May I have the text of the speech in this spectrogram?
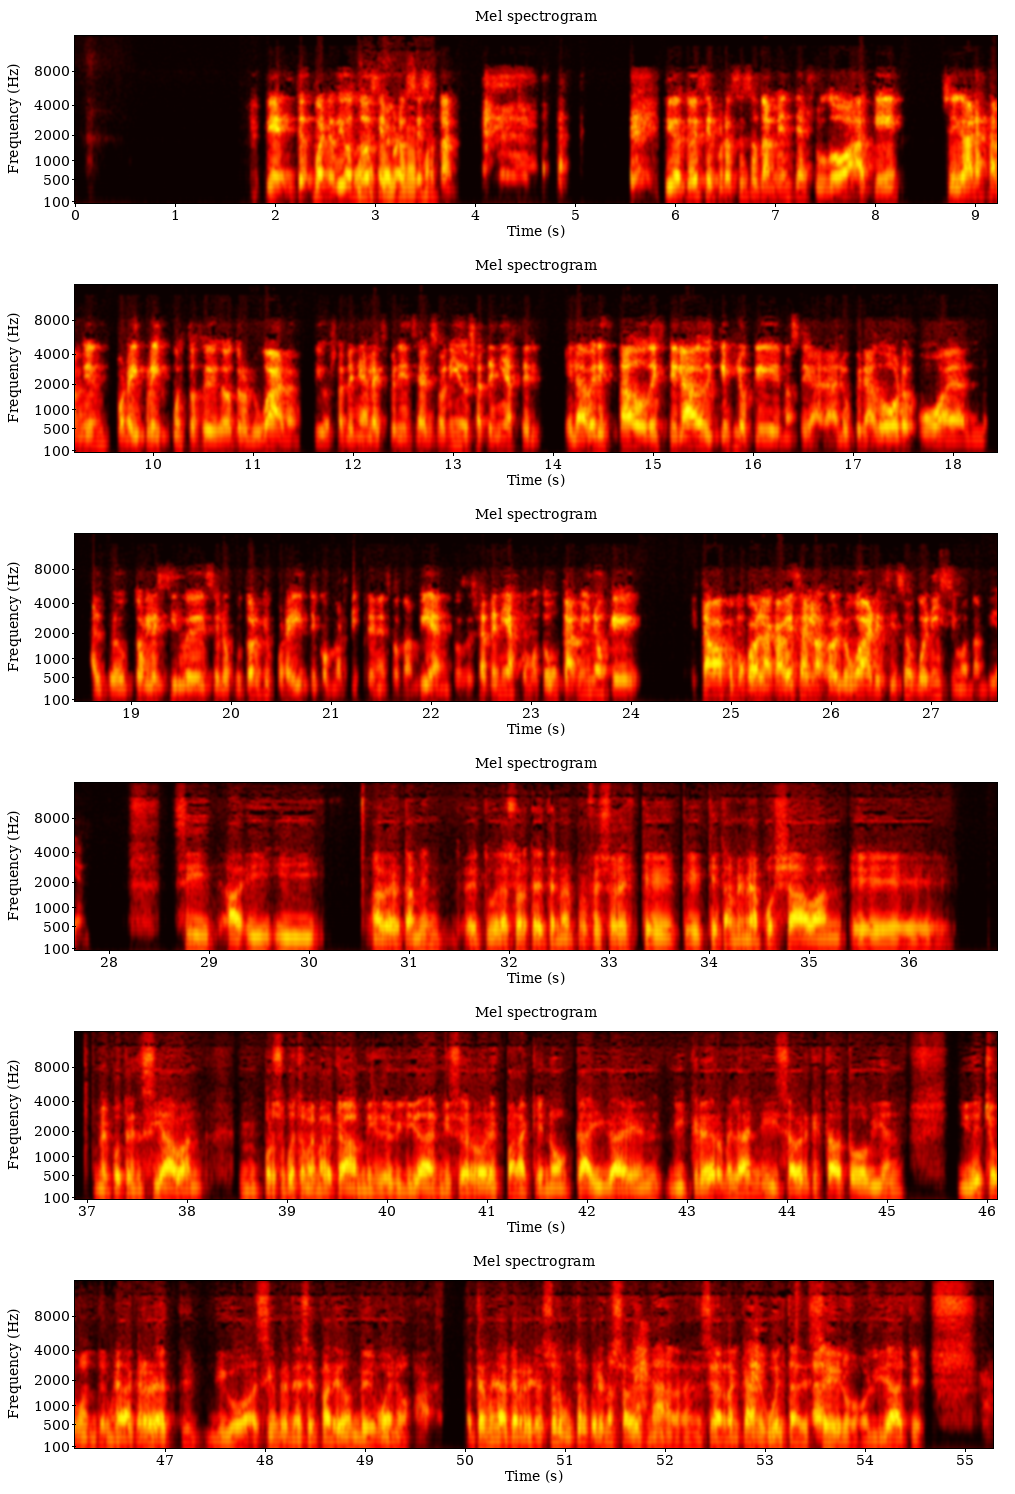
Bien, bueno, digo, todo ese proceso también. digo, todo ese proceso también te ayudó a que llegaras también por ahí predispuestos desde otro lugar. Digo, ya tenías la experiencia del sonido, ya tenías el, el haber estado de este lado y qué es lo que, no sé, al, operador o al, al, productor le sirve de ese locutor, que por ahí te convertiste en eso también. Entonces ya tenías como todo un camino que estaba como con la cabeza en los dos lugares y eso es buenísimo también. Sí, ah, y, a ver, también eh, tuve la suerte de tener profesores que, que, también me apoyaban, eh, me potenciaban Mm, por supuesto me marcaban mis debilidades, mis errores, para que no caiga en ni creérmela ni saber que estaba todo bien. Y de hecho, cuando terminé la carrera, te digo, siempre tenés el paredón de, bueno, ah, termina la carrera, soy locutor, pero no sabes nada. O sea, arrancás de vuelta de cero, olvídate.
